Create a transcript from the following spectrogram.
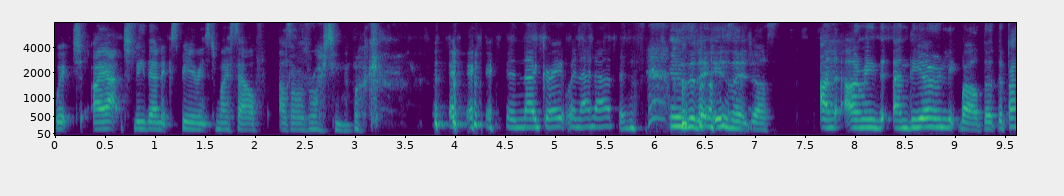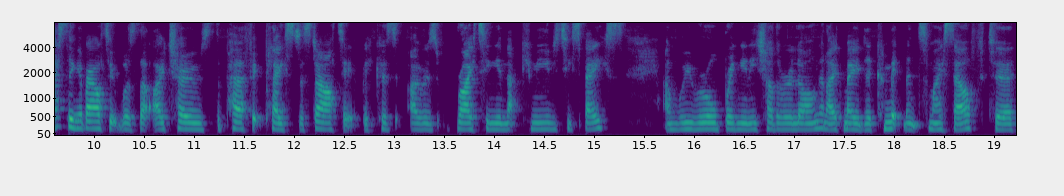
which I actually then experienced myself as I was writing the book. Isn't that great when that happens? Isn't it? Isn't it just? And I mean, and the only well, the, the best thing about it was that I chose the perfect place to start it because I was writing in that community space, and we were all bringing each other along, and I'd made a commitment to myself to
